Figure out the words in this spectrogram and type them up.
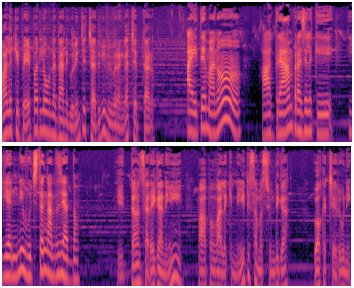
వాళ్ళకి పేపర్లో ఉన్న దాని గురించి చదివి వివరంగా చెప్తాడు. అయితే మనం ఆ గ్రామ ప్రజలకి ఇవన్నీ ఉచితంగా అందజేద్దాం. ఇద్దాం సరే గాని పాపం వాళ్ళకి నీటి సమస్య ఉందిగా. ఒక చెరువుని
